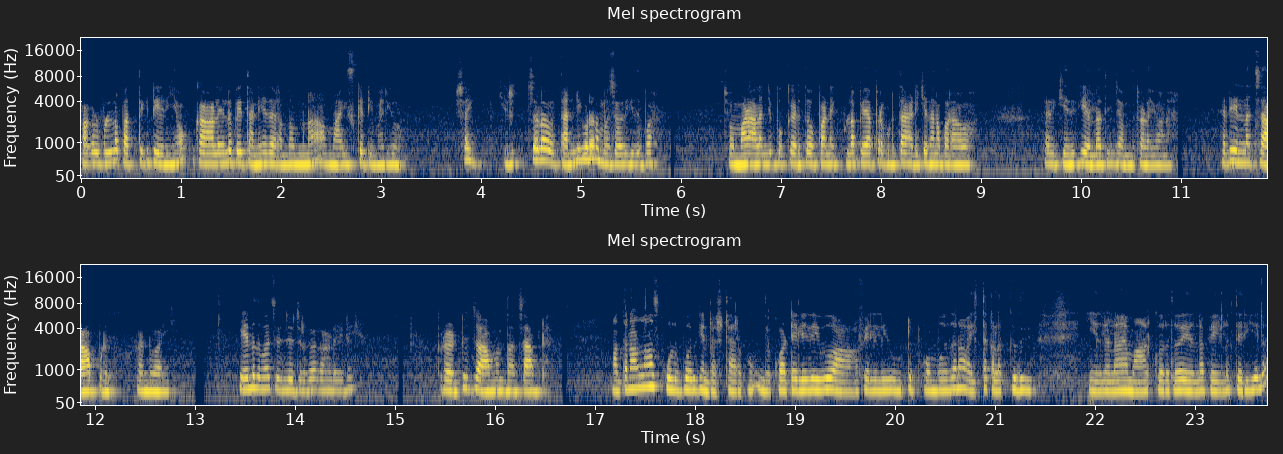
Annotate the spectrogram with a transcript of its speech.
பகல் ஃபுல்லாக பத்துக்கிட்டே எரியும். காலையில் போய் தண்ணியை திறந்தோம்னா ஐஸ் கட்டி மாதிரியும் ஷை எரிச்சலாக தண்ணி கூட நம்ம சோதிக்குதுப்பா சும்மா நாலஞ்சு புக்கு எடுத்து வைப்பா. அன்றைக்கி ஃபுல்லாக பேப்பர் கொடுத்தா அடிக்க தானே பரவா அதுக்கு எதுக்கு எல்லாத்தையும் சமைச்சு அலைவானே சரி என்ன சாப்பிடு ரெண்டு வாய். என்னதுமா செஞ்சு வச்சுருக்கா காலையில்? ப்ரெட்டு ஜாமுன் தான் சாப்பிடு. மற்ற நாள்லாம் ஸ்கூலுக்கு போகிறதுக்கு இன்ட்ரெஸ்ட்டாக இருக்கும். இந்த குவார்ட்டர்லி லீவு ஆஃபேலி லீவு விட்டு போகும்போது தான் வயிற்ற கலக்குது. இதெல்லாம் மார்க் வருதோ இதெல்லாம் ஃபெயிலோ தெரியல.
